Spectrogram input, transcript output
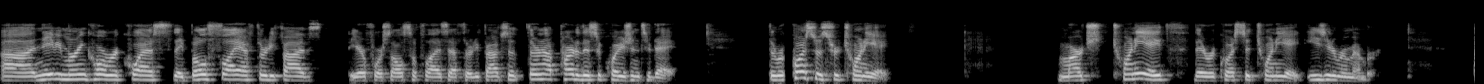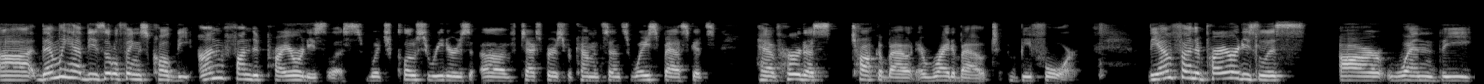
Uh, Navy Marine Corps requests. They both fly F-35s. The Air Force also flies F-35s, so they're not part of this equation today. The request was for 28. March 28th, they requested 28. Easy to remember. Uh, then we have these little things called the unfunded priorities list, which close readers of Taxpayers for Common Sense waste baskets have heard us talk about and write about before. The unfunded priorities lists are when the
